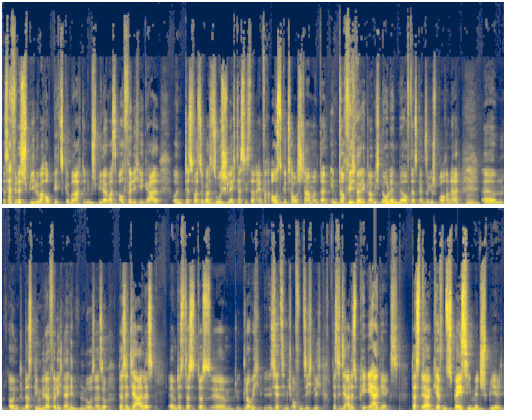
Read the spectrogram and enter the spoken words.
Das hat für das Spiel überhaupt nichts gebracht und dem Spieler war es auch völlig egal und das war sogar so schlecht, dass sie es dann einfach ausgetauscht haben und dann eben doch wieder, glaube ich, Nolan North das Ganze gesprochen hat mhm. ähm, und das ging wieder völlig nach hinten los. Also das sind ja alles, ähm, das, das, das ähm, glaube ich, ist ja ziemlich offensichtlich, das sind ja alles PR-Gags dass ja. da Kevin Spacey mitspielt.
